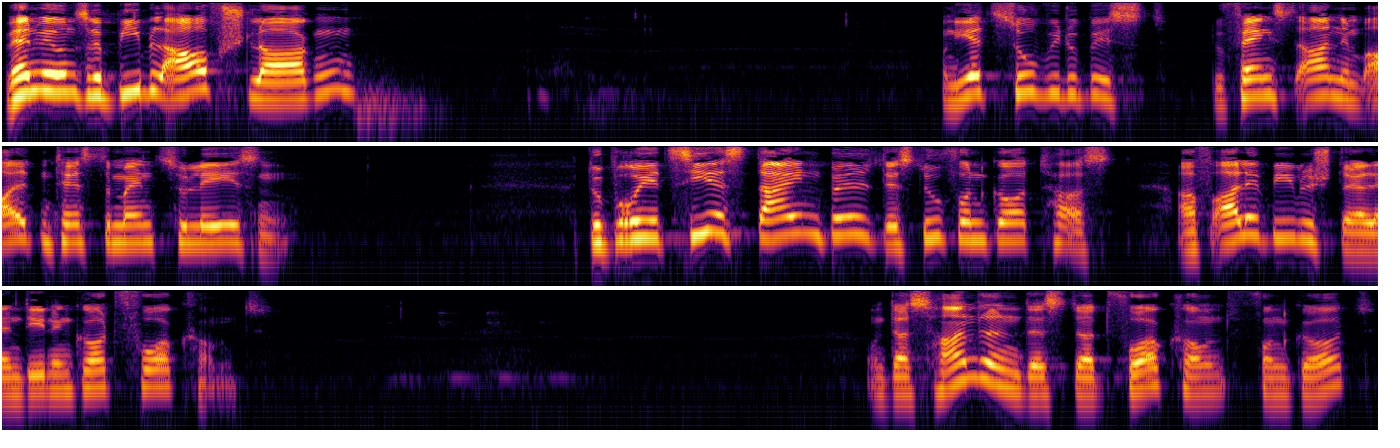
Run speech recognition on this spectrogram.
Wenn wir unsere Bibel aufschlagen und jetzt so wie du bist, du fängst an im Alten Testament zu lesen. Du projizierst dein Bild, das du von Gott hast, auf alle Bibelstellen, in denen Gott vorkommt. Und das Handeln, das dort vorkommt von Gott,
